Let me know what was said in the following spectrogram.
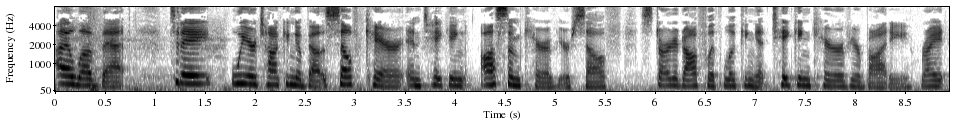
I love that. Today, we are talking about self care and taking awesome care of yourself. Started off with looking at taking care of your body, right?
